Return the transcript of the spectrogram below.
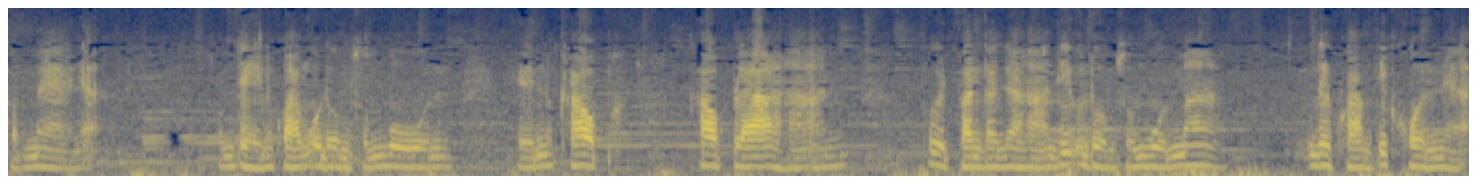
กับแม่เนี่ย ผมจะเห็นความอุดมสมบูรณ์ เห็นข้าวข้าวปลาอาหาร พืชพันธุ์ธัญญาหารที่อุดมสมบูรณ์มาก ด้วยความที่คนเนี่ย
